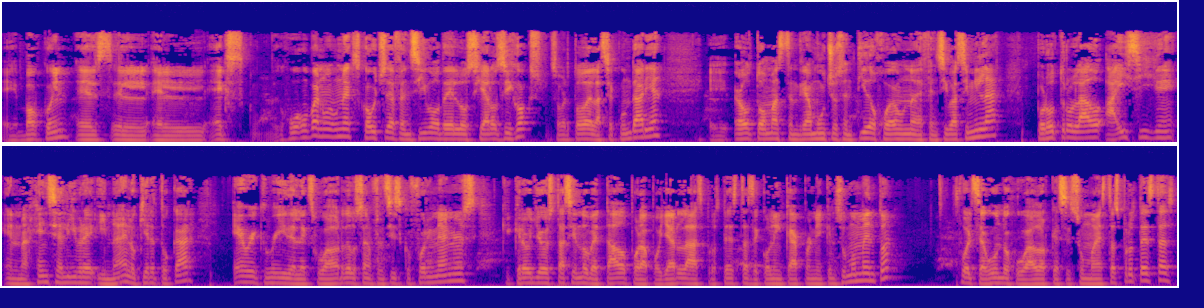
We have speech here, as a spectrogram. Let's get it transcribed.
eh, Bob Quinn es el, ex, bueno, un ex coach defensivo de los Seattle Seahawks, sobre todo de la secundaria. Eh, Earl Thomas tendría mucho sentido, juega una defensiva similar. Por otro lado, ahí sigue en agencia libre y nadie lo quiere tocar. Eric Reed, el exjugador de los San Francisco 49ers, que creo yo está siendo vetado por apoyar las protestas de Colin Kaepernick en su momento. Fue el segundo jugador que se suma a estas protestas.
